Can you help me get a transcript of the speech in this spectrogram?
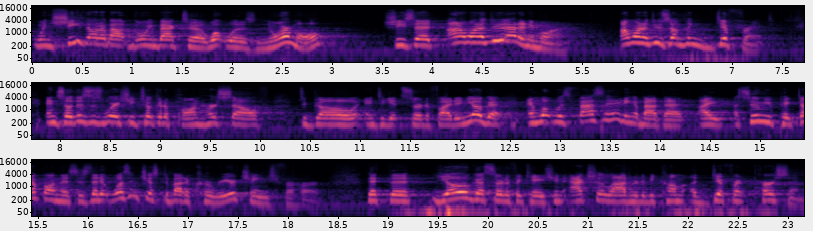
when she thought about going back to what was normal, she said, I don't want to do that anymore. I want to do something different. And so this is where she took it upon herself to go and to get certified in yoga. And what was fascinating about that, I assume you picked up on this, is that it wasn't just about a career change for her. That the yoga certification actually allowed her to become a different person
